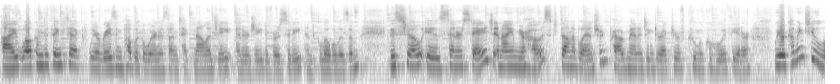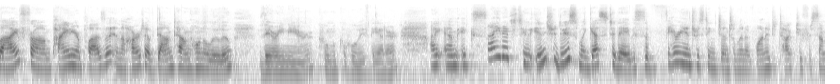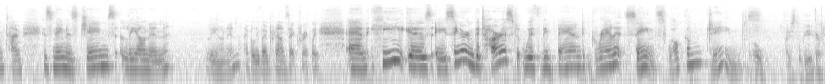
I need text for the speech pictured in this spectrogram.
Hi, welcome to Think Tech. We are raising public awareness on technology, energy, diversity, and globalism. This show is Center Stage, and I am your host, Donna Blanchard, proud managing director of Kumu Kahua Theater. We are coming to you live from Pioneer Plaza in the heart of downtown Honolulu, very near Kumu Kahua Theater. I am excited to introduce my guest today. This is a very interesting gentleman I've wanted to talk to for some time. His name is James Leonen. Leonen, I believe I pronounced that correctly. And he is a singer and guitarist with the band Granite Saints. Welcome, James. Oh, nice to be here.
